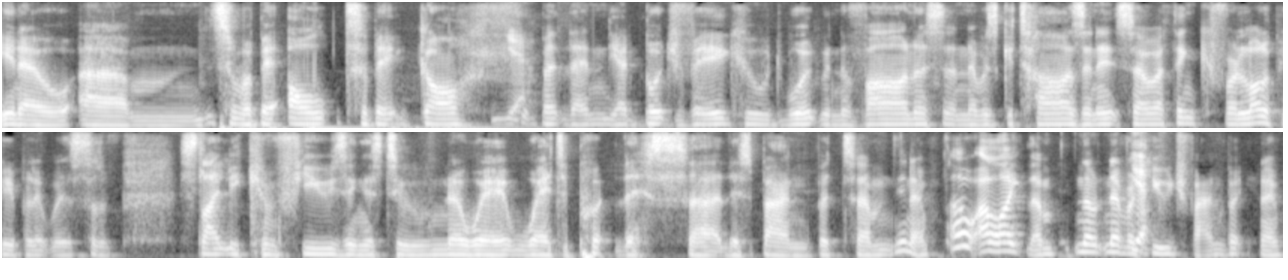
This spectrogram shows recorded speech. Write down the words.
You know, um, sort of a bit alt, a bit goth. Yeah. But then you had Butch Vig, who'd worked with Nirvana, and there was guitars in it. So I think for a lot of people, it was sort of slightly confusing as to know where, where to put this uh, this band. But um, you know, oh, I like them. No, never Yeah. a huge fan, but you know,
